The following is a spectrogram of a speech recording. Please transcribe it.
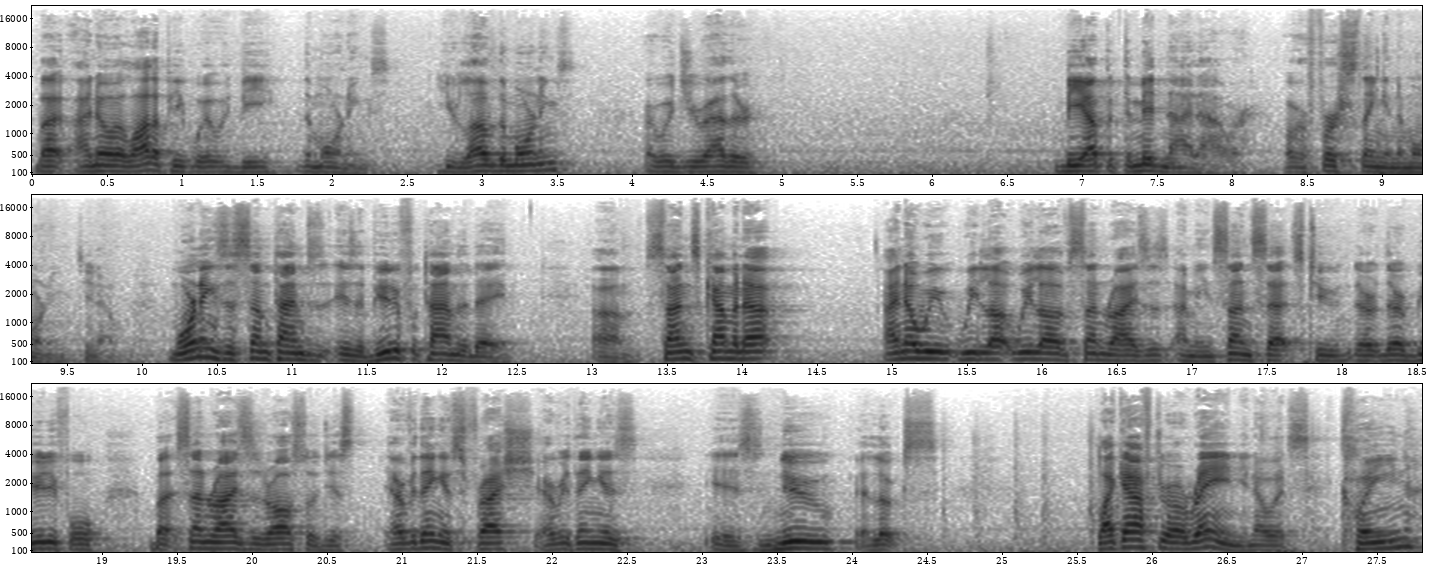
But I know a lot of people it would be the mornings. You love the mornings? Or would you rather be up at the midnight hour or first thing in the mornings, you know? Mornings is sometimes is a beautiful time of the day. Um, sun's coming up. I know we, we, lo- we love sunrises. I mean, sunsets too. They're, they're beautiful. But sunrises are also just, everything is fresh. Everything is, is new. It looks like after a rain, you know, it's clean.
